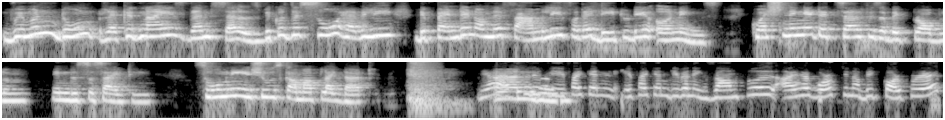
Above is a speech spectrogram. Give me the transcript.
women don't recognize themselves because they're so heavily dependent on their family for their day to day earnings. Questioning it itself is a big problem in this society. So many issues come up like that. Yeah, and, absolutely. Um, if I can, if I can give an example, I have worked in a big corporate,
